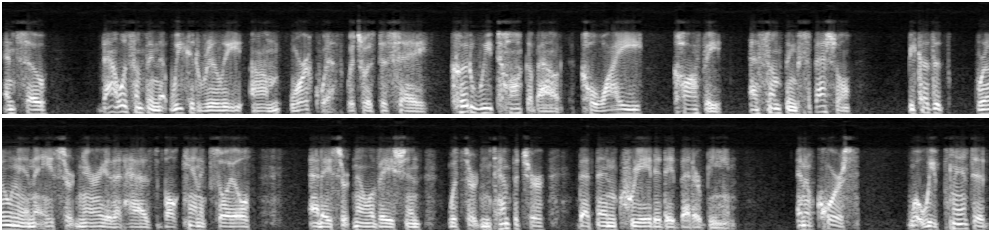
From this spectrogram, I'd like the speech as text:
and so that was something that we could really um, work with, which was to say, could we talk about Kauai coffee as something special because it's grown in a certain area that has volcanic soils at a certain elevation with certain temperature that then created a better bean. And of course, what we planted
